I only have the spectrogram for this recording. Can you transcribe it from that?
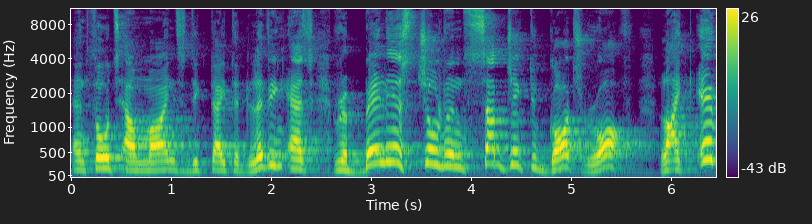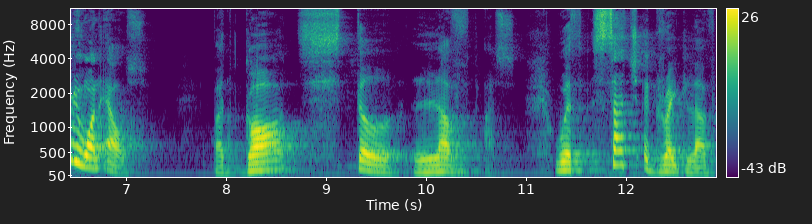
and thoughts our minds dictated, living as rebellious children subject to God's wrath, like everyone else. But God still loved with such a great love.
